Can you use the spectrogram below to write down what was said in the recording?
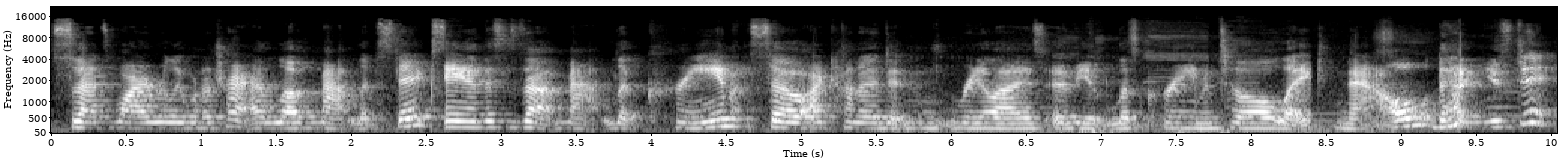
so that's why I really want to try it. I love matte lipsticks and this is a matte lip cream. So I kind of didn't realize it would be a lip cream until like now that I used it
